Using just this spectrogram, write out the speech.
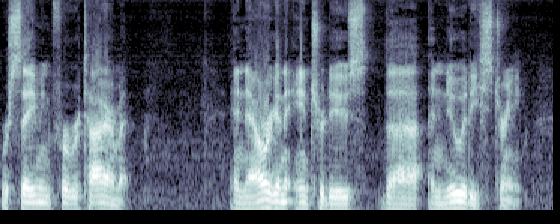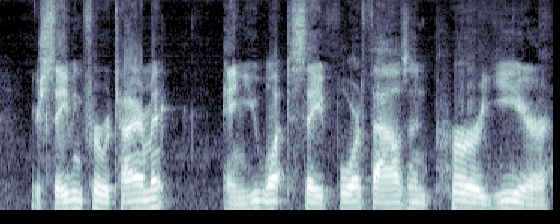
we're saving for retirement. And now we're going to introduce the annuity stream. You're saving for retirement and you want to save 4000 per year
